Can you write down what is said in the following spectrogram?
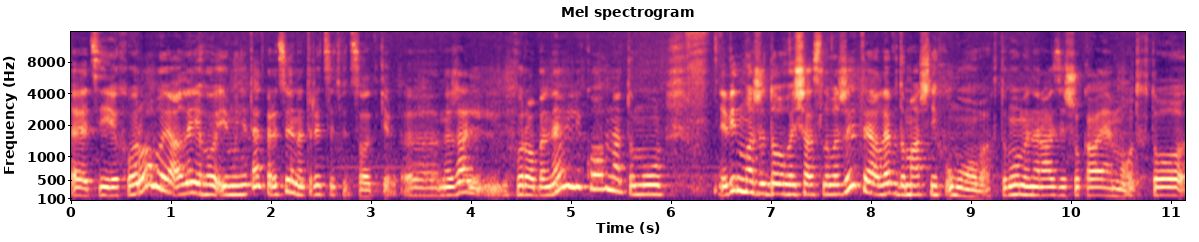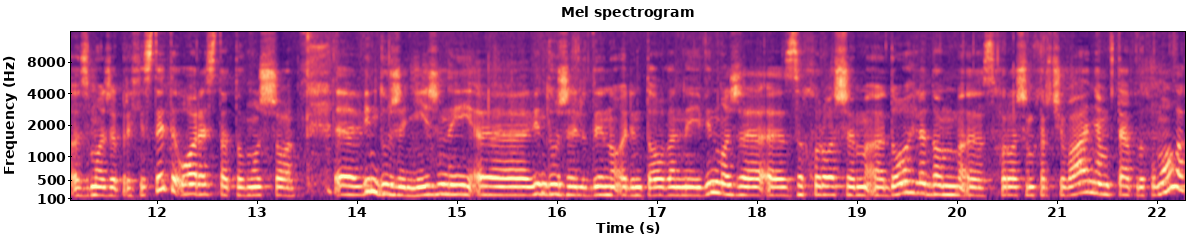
е, цією хворобою, але його імунітет працює на 30%. Е, На жаль, хвороба не ліковна, тому. Він може довго щасливо жити, але в домашніх умовах. Тому ми наразі шукаємо, от хто зможе прихистити Ореста, тому що е, він дуже ніжний, е, він дуже людиноорієнтований. Він може е, з хорошим доглядом, з хорошим харчуванням в теплих умовах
